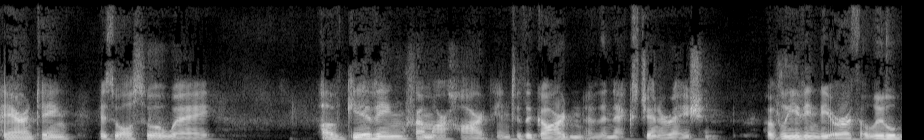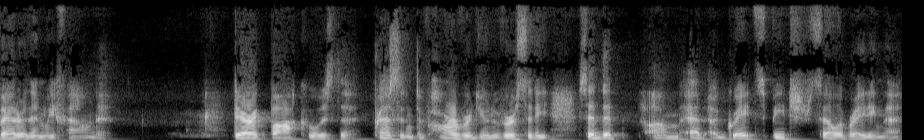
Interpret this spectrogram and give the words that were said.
Parenting is also a way of giving from our heart into the garden of the next generation of leaving the earth a little better than we found it. Derek Bok, who was the president of Harvard University, said that um, at a great speech celebrating the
